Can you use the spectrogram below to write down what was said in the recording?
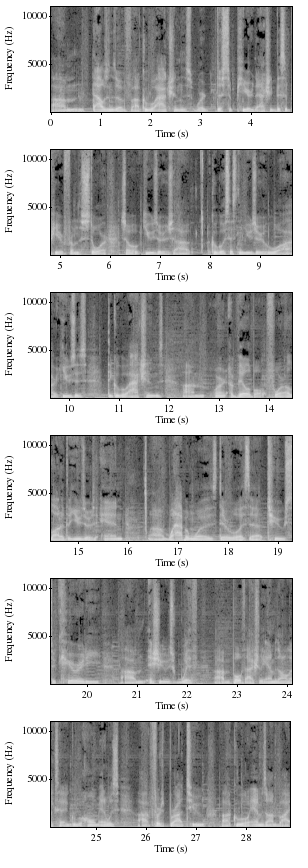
um, thousands of uh, Google Actions were disappeared. They actually disappeared from the store. So users, uh, Google Assistant user who are uses the Google Actions um, weren't available for a lot of the users and um, what happened was there was uh, two security um, issues with um, both actually Amazon Alexa and Google Home, and it was uh, first brought to uh, Google Amazon by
